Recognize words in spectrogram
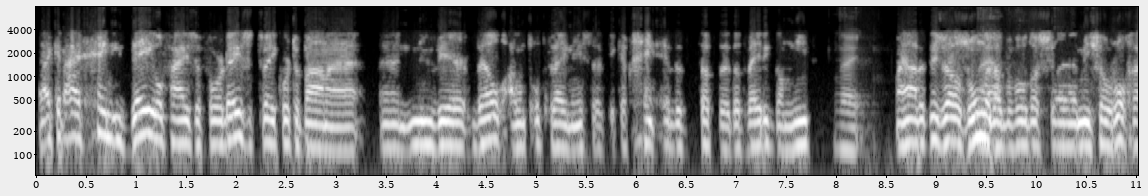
ja, ik heb eigenlijk geen idee of hij ze voor deze twee korte banen eh, nu weer wel aan het optrainen is. Ik heb geen, eh, dat, dat, eh, dat weet ik dan niet. Nee. Maar ja, dat is wel zonde Nou ja. dat bijvoorbeeld als Michel Rogge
